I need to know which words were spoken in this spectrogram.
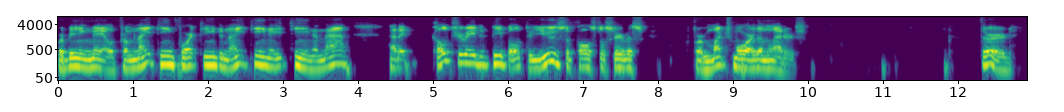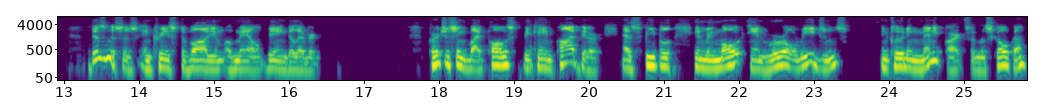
were being mailed from 1914 to 1918, and that had acculturated people to use the postal service for much more than letters. Third, businesses increased the volume of mail being delivered. Purchasing by post became popular as people in remote and rural regions, including many parts of Muskoka,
